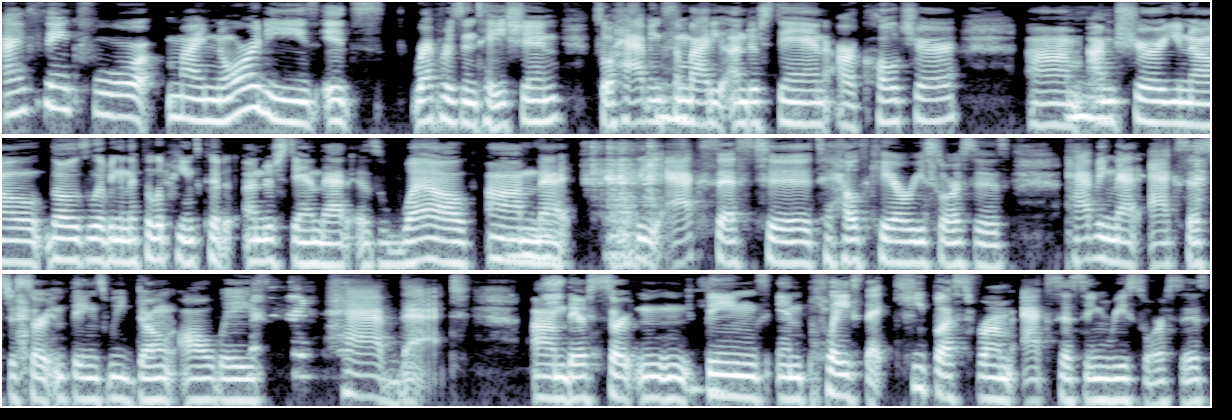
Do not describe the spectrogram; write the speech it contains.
I think for minorities, it's representation. So having mm-hmm. somebody understand our culture, um, mm-hmm. I'm sure, you know, those living in the Philippines could understand that as well. Um, mm-hmm. That the access to, to healthcare resources, having that access to certain things, we don't always have that. Um, there's certain mm-hmm. things in place that keep us from accessing resources.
